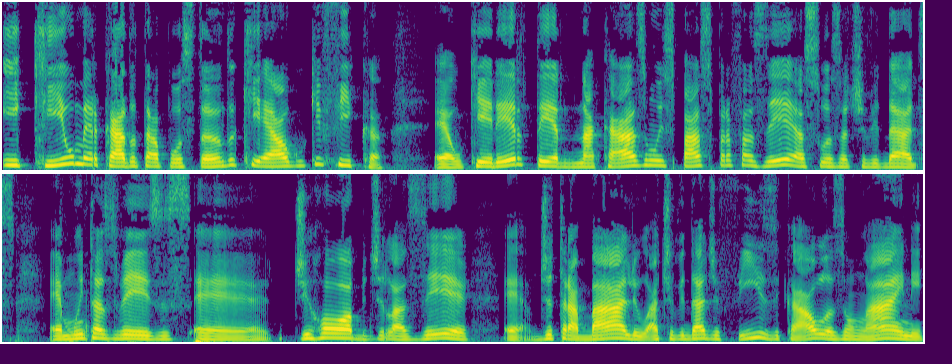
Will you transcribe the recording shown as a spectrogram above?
e que o mercado está apostando que é algo que fica. É o querer ter na casa um espaço para fazer as suas atividades, é muitas vezes é, de hobby, de lazer, é, de trabalho, atividade física, aulas online,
